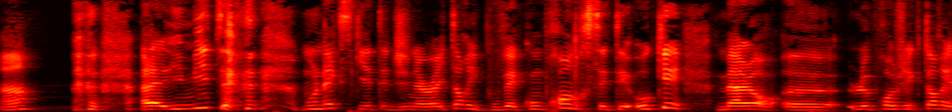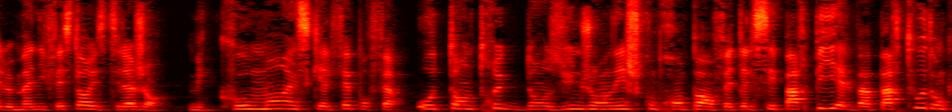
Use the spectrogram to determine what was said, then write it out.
Hein? à la limite, mon ex qui était generator, il pouvait comprendre, c'était ok. Mais alors, euh, le projecteur et le manifestor, ils étaient là genre, mais comment est-ce qu'elle fait pour faire autant de trucs dans une journée? Je comprends pas en fait. Elle s'éparpille, elle va partout. Donc,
